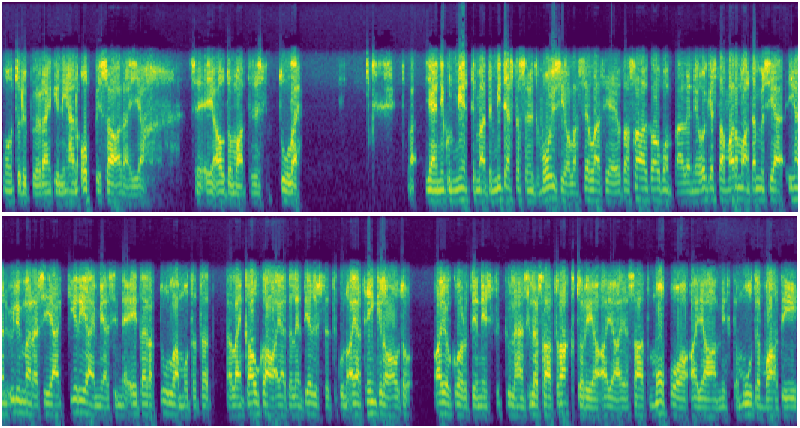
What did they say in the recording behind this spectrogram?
moottoripyöräänkin ihan oppi saada ja se ei automaattisesti tule mä jäin niin kuin miettimään, että mitä tässä nyt voisi olla sellaisia, joita saa kaupan päälle, niin oikeastaan varmaan tämmöisiä ihan ylimääräisiä kirjaimia sinne ei taida tulla, mutta t- tällainen kaukaa ajatellen tietysti, että kun ajat henkilöauto ajokortin, niin kyllähän sillä saa traktoria ajaa ja saat mopoa ajaa, mitkä muuten vaatii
